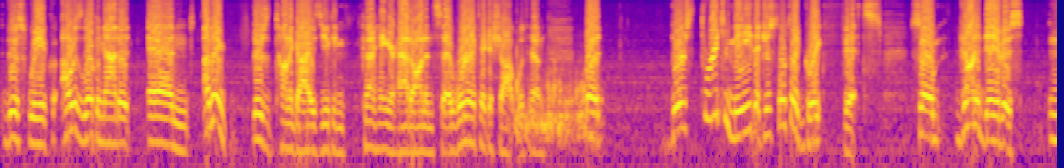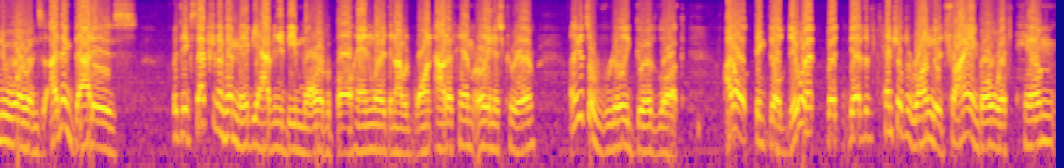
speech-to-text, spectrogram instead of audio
this week, I was looking at it, and I think there's a ton of guys you can kind of hang your hat on and say we're going to take a shot with him. But there's three to me that just look like great fits. So Johnny Davis, New Orleans, I think that is, with the exception of him maybe having to be more of a ball handler than I would want out of him early in his career, I think it's a really good look. I don't think they'll do it, but they have the potential to run the triangle with him,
